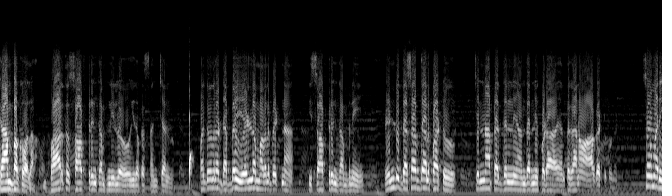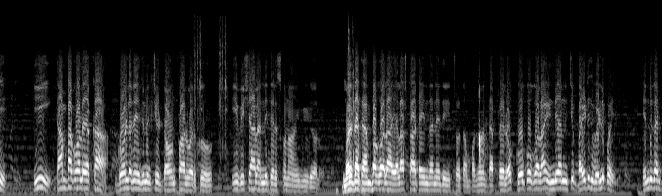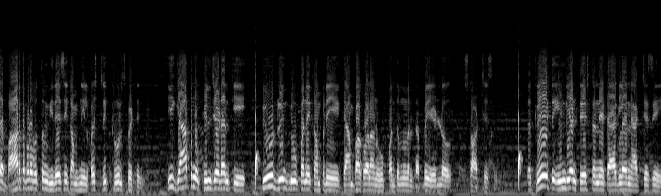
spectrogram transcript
కాంపకోలా భారత soft drink కంపెనీలో ఇది ఒక సంచలనం. పంతొమ్మిది వందల డెబ్బై ఏడులో మొదలుపెట్టిన ఈ సాఫ్ట్ డ్రింక్ కంపెనీ రెండు దశాబ్దాల పాటు చిన్న పెద్దల్ని అందరినీ కూడా ఎంతగానో ఆకట్టుకుంది. సో మరి ఈ కాంపాకోలా యొక్క గోల్డెన్ ఏజ్ నుంచి డౌన్ ఫాల్ వరకు ఈ విషయాలన్నీ తెలుసుకున్నాం ఈ వీడియోలో. మొదట కాంపాకోలా ఎలా స్టార్ట్ అయింది అనేది చూద్దాం. పంతొమ్మిది వందల డెబ్బైలో కోకోకోలా ఇండియా నుంచి బయటకు వెళ్ళిపోయింది. ఎందుకంటే భారత ప్రభుత్వం విదేశీ కంపెనీలపై స్ట్రిక్ట్ రూల్స్ పెట్టింది. ఈ గ్యాప్ను ఫిల్ చేయడానికి ప్యూర్ డ్రింక్ గ్రూప్ అనే కంపెనీ క్యాంపాకోలాను పంతొమ్మిది వందల డెబ్బై ఏడులో స్టార్ట్ చేసింది. ద గ్రేట్ ఇండియన్ టేస్ట్ అనే ట్యాగ్ లైన్ యాడ్ చేసి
